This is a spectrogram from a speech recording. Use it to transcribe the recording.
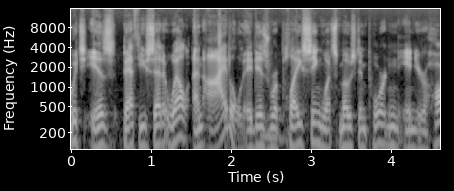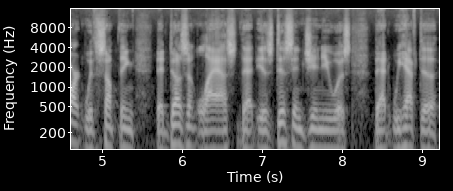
which is, Beth, you said it well, an idol. It is replacing what's most important in your heart with something that doesn't last, that is disingenuous, that we have to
